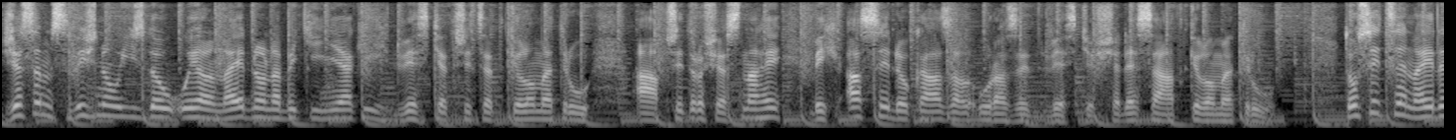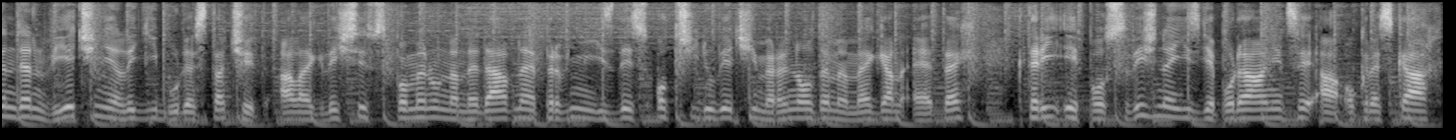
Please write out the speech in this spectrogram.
že jsem s vyžnou jízdou ujel na jedno nabití nějakých 230 km a při troše snahy bych asi dokázal urazit 260 km. To sice na jeden den většině lidí bude stačit, ale když si vzpomenu na nedávné první jízdy s o třídu větším Renaultem Megane E-Tech, který i po svižné jízdě po dálnici a okreskách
